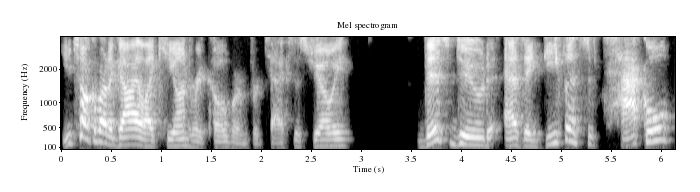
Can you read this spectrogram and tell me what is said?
you talk about a guy like Keondre Coburn for Texas, Joey. This dude, as a defensive tackle,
